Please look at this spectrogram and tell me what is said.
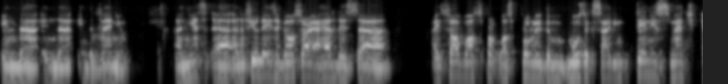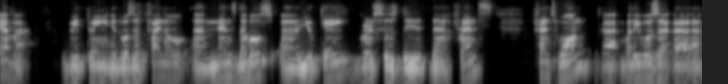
in the in the in the venue. And yes, uh, and a few days ago, sorry, I had this. Uh, I saw was was probably the most exciting tennis match ever between it was the final uh, men's doubles uh, UK versus the the France. France won, uh, but it was a, a,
